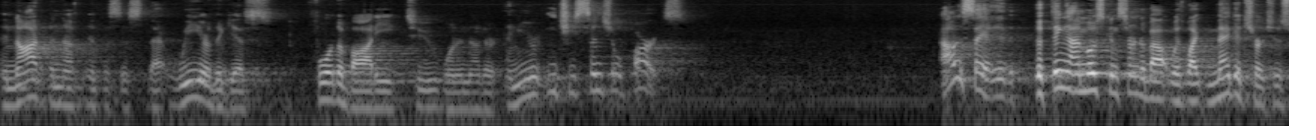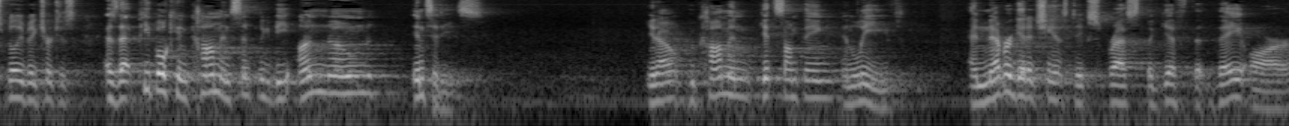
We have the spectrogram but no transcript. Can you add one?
and not enough emphasis that we are the gifts for the body to one another. And you're each essential parts. I'll just say the thing I'm most concerned about with like mega churches, really big churches, is that people can come and simply be unknown entities, you know, who come and get something and leave and never get a chance to express the gift that they are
